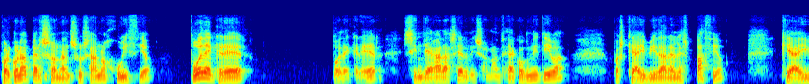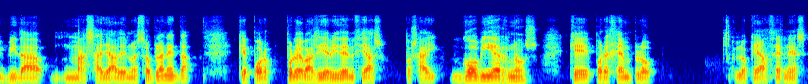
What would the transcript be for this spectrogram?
Porque una persona en su sano juicio puede creer puede creer, sin llegar a ser disonancia cognitiva, pues que hay vida en el espacio, que hay vida más allá de nuestro planeta, que por pruebas y evidencias, pues hay gobiernos que, por ejemplo, lo que hacen es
